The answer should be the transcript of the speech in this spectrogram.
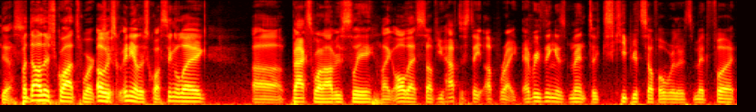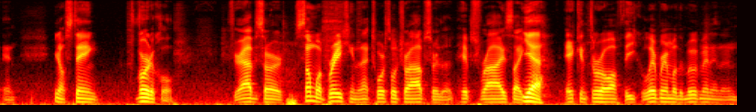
Yes. but the other squats work. oh squ- any other squat, single leg, uh, back squat, obviously, like all that stuff. You have to stay upright. Everything is meant to keep yourself over whether it's midfoot and you know staying vertical. If your abs are somewhat breaking and that torso drops or the hips rise, like yeah. it can throw off the equilibrium of the movement and then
